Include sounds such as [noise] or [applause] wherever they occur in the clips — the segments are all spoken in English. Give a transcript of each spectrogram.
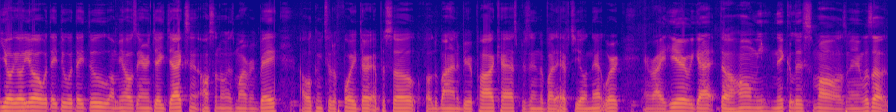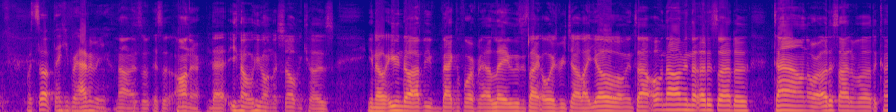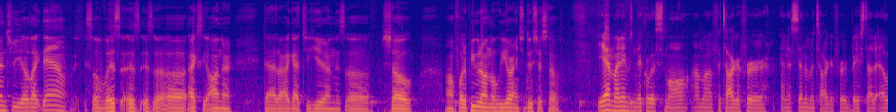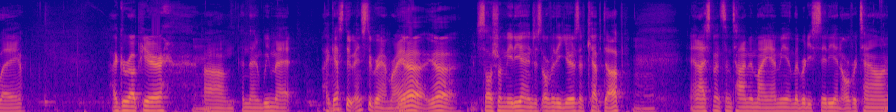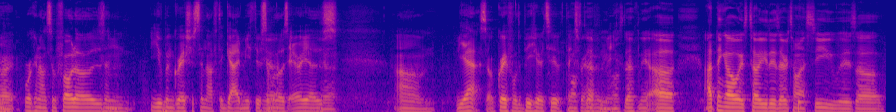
Yo, yo, yo, what they do, what they do. I'm your host, Aaron Jake Jackson, also known as Marvin Bay. I welcome you to the 43rd episode of the Behind the Beard podcast presented by the FGO Network. And right here, we got the homie, Nicholas Smalls, man. What's up? What's up? Thank you for having me. Nah, it's, a, it's an honor that, you know, we on the show because, you know, even though I be back and forth in LA, we was just like always reach out like, yo, I'm in town. Oh, no, I'm in the other side of town or other side of uh, the country. I was like, damn. So, but it's it's, it's a uh, actually honor that I got you here on this uh show. Um, for the people that don't know who you are, introduce yourself. Yeah, my name is Nicholas Small. I'm a photographer and a cinematographer based out of LA. I grew up here, Mhm. um, and then we met, I guess, through Instagram, right? Yeah, yeah. Social media, and just over the years have kept up. Mhm. And I spent some time in Miami and Liberty City and Overtown Right. working on some photos, and you've been gracious enough to guide me through some of those areas. Um, yeah, so grateful to be here too. Thanks most for having me. Most definitely. Uh, I think I always tell you this every time I see you is uh,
